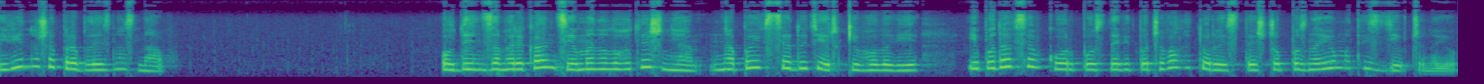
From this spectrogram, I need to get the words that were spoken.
він уже приблизно знав. Один з американців минулого тижня напився до дірки в голові і подався в корпус, де відпочивали туристи, щоб познайомитись з дівчиною.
